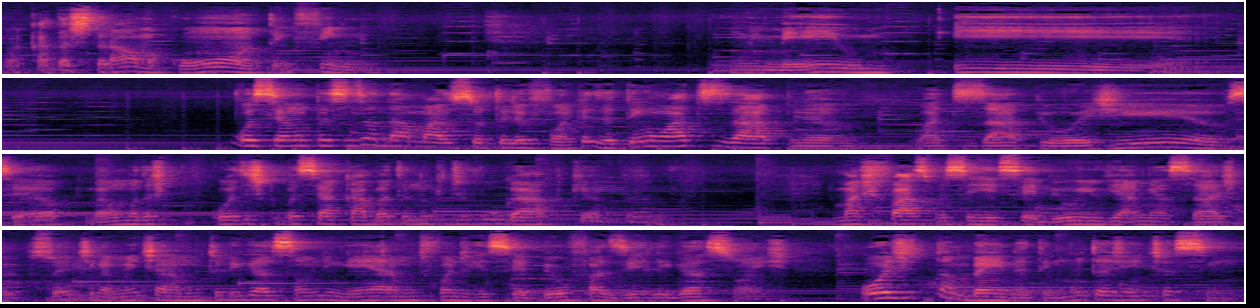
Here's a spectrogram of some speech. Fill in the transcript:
para cadastrar uma conta, enfim, um e-mail e você não precisa dar mais o seu telefone. Quer dizer, tem o WhatsApp, né? O WhatsApp hoje você, é uma das coisas que você acaba tendo que divulgar, porque mais fácil você receber ou enviar mensagem para a pessoa. Antigamente era muito ligação, ninguém era muito fã de receber ou fazer ligações. Hoje também, né? Tem muita gente assim.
